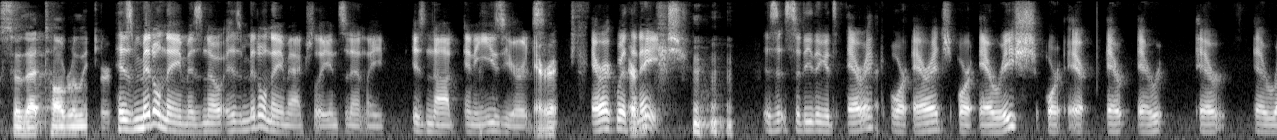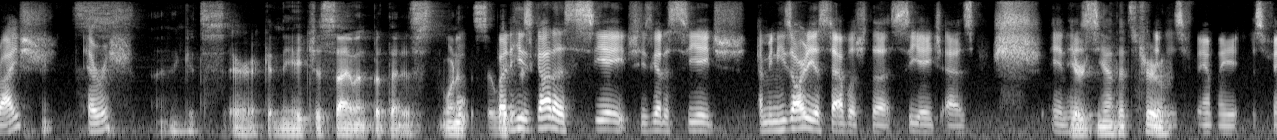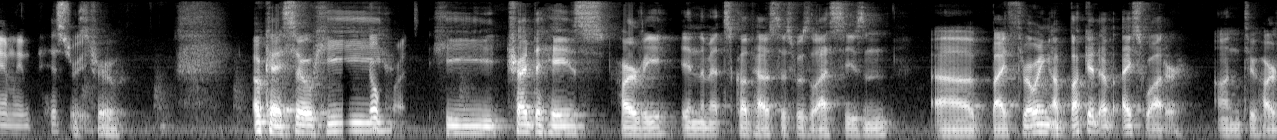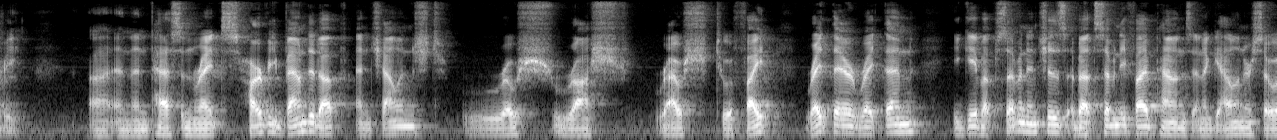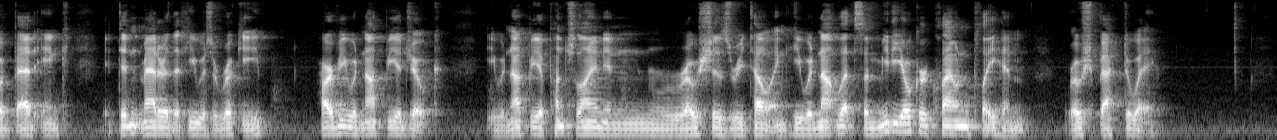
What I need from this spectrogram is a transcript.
so that tall reliever, His middle name is no. His middle name actually, incidentally, is not any easier. It's Eric. Eric with an H. Is it? So do you think it's Eric or Erich or Erish or Er Er Er Er Erish? Erish? I think it's Eric, and the H is silent, but that is one of the. But he's got a ch. He's got a ch. I mean, he's already established the ch as sh in his yeah, that's in true. his family his family history. That's true. Okay, so he Go for it. he tried to haze Harvey in the Mets clubhouse. This was last season uh, by throwing a bucket of ice water onto Harvey. Uh, and then Passan writes Harvey bounded up and challenged Roche Roche Roush to a fight. Right there, right then, he gave up seven inches, about 75 pounds, and a gallon or so of bad ink. It didn't matter that he was a rookie. Harvey would not be a joke. He would not be a punchline in Rauch's retelling. He would not let some mediocre clown play him. Rauch backed away.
